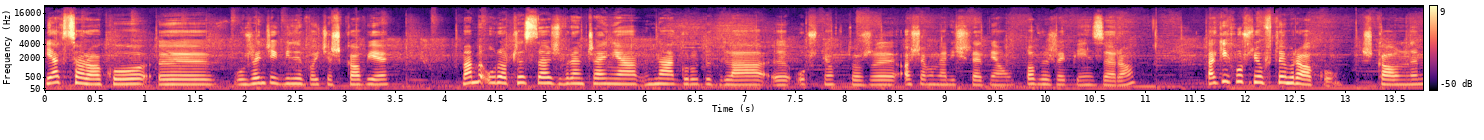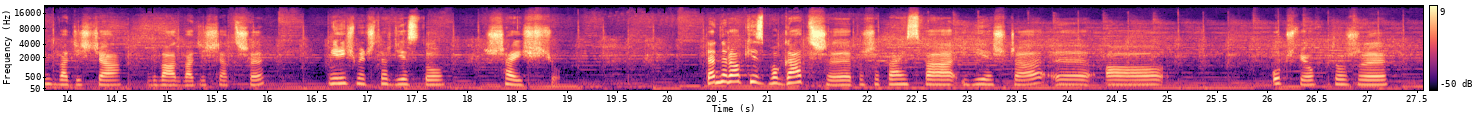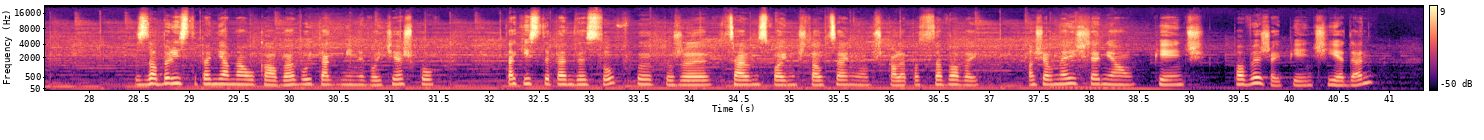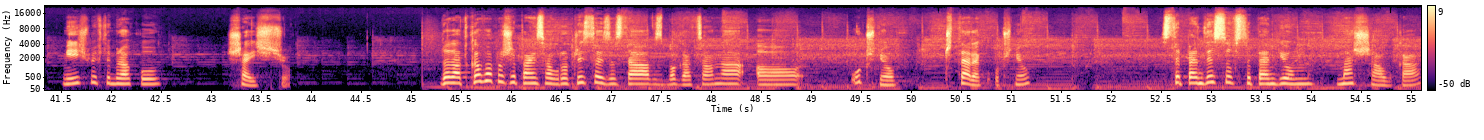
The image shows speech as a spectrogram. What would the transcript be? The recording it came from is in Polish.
Jak co roku y, w Urzędzie Gminy Wojcieszkowie mamy uroczystość wręczenia nagród dla y, uczniów, którzy osiągnęli średnią powyżej 5.0. Takich uczniów w tym roku szkolnym 22-23 mieliśmy 46. Ten rok jest bogatszy, proszę Państwa, jeszcze y, o uczniów, którzy zdobyli stypendia naukowe wójta gminy Wojcieszków, takich stypendystów, którzy w całym swoim kształceniu w szkole podstawowej osiągnęli średnią 5, powyżej 5,1. Mieliśmy w tym roku 6. Dodatkowo, proszę Państwa, uroczystość została wzbogacona o uczniów, czterech uczniów, stypendystów stypendium marszałka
